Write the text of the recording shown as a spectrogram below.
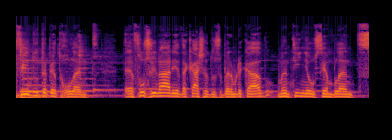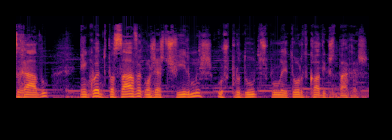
fim do tapete rolante, a funcionária da caixa do supermercado mantinha o semblante cerrado enquanto passava, com gestos firmes, os produtos pelo leitor de códigos de barras.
